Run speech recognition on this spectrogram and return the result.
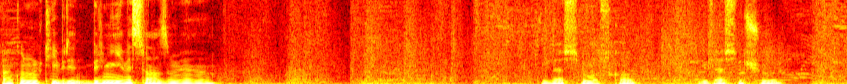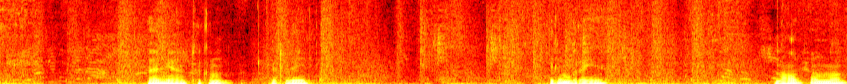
Kanka Nurki'yi biri, birinin yemesi lazım ya. Güzel Moskov. Güzelsin şu. Güzel ya takım kötü değil. Gelin burayı. Ne yapıyorsun lan?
